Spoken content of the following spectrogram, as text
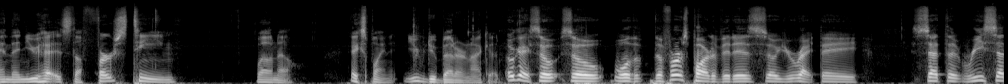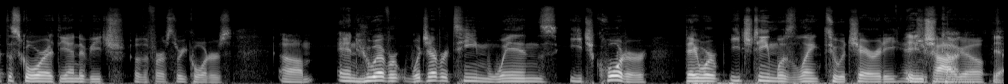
and then you ha- it's the first team. Well, no, explain it. You do better than I could. Okay, so so well the the first part of it is so you're right. They set the reset the score at the end of each of the first three quarters, um, and whoever whichever team wins each quarter, they were each team was linked to a charity in, In Chicago. Chicago, yeah.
